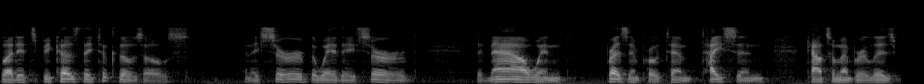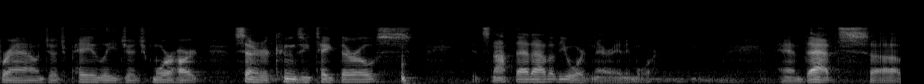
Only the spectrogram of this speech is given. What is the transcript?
but it's because they took those oaths and they served the way they served that now when President Pro Tem Tyson, Councilmember Liz Brown, Judge Paley, Judge Moorhart, Senator Kunze take their oaths, it's not that out of the ordinary anymore. And that's uh,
